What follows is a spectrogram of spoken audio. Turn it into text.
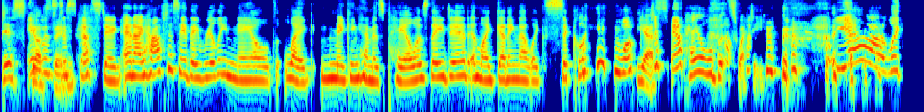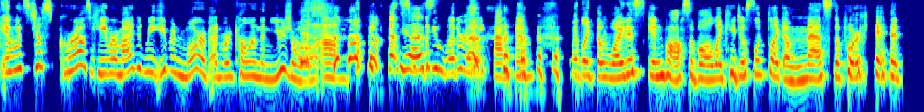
It was disgusting. disgusting. And I have to say they really nailed like making him as pale as they did and like getting that like sickly look. yes, pale but sweaty. yeah, like it was just gross. He reminded me even more of Edward Cullen than usual. Um because Yes. they literally had him with like the whitest skin possible. Like he just looked like a mess. The poor kid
